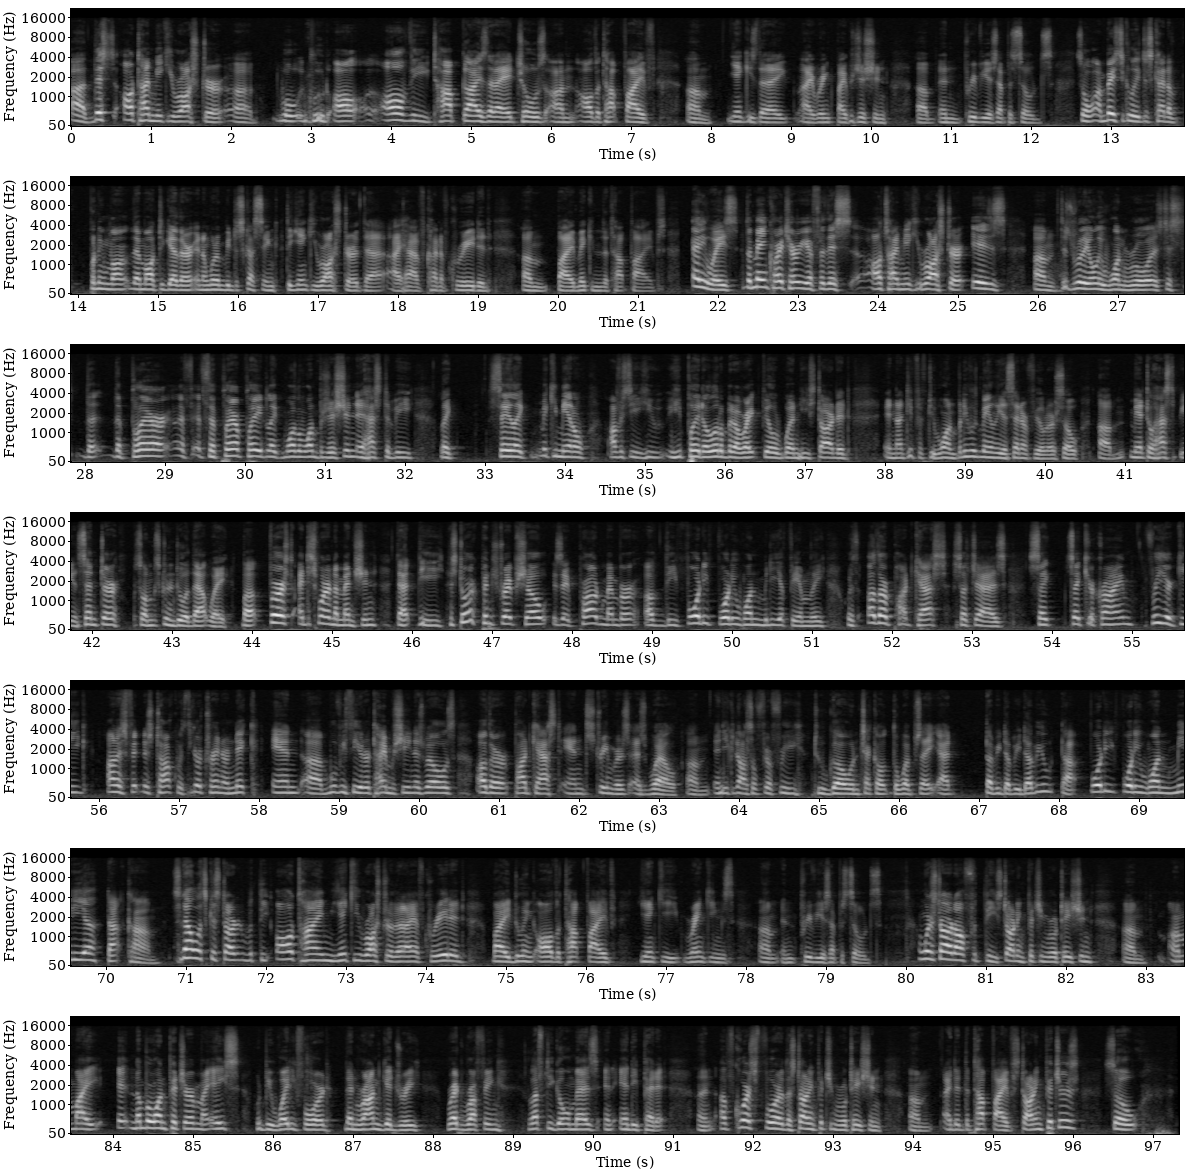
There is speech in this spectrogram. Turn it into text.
uh, this all-time Yankee roster uh, will include all all of the top guys that I chose on all the top five um, Yankees that I, I ranked by position uh, in previous episodes. So I'm basically just kind of putting them all, them all together, and I'm going to be discussing the Yankee roster that I have kind of created um, by making the top fives. Anyways, the main criteria for this all-time Yankee roster is um, there's really only one rule. It's just the the player. If if the player played like more than one position, it has to be like say like Mickey Mantle. Obviously, he he played a little bit of right field when he started, in 1951, but he was mainly a center fielder, so uh, Mantle has to be in center. So I'm just going to do it that way. But first, I just wanted to mention that the Historic Pinstripe Show is a proud member of the 4041 Media family with other podcasts such as Psych, Psych Your Crime, Free Your Geek, Honest Fitness Talk with your trainer Nick, and uh, Movie Theater Time Machine, as well as other podcasts and streamers as well. Um, and you can also feel free to go and check out the website at www.4041media.com. So now let's get started with the all-time Yankee roster that I have created by doing all the top five Yankee rankings um, in previous episodes. I'm going to start off with the starting pitching rotation. Um, on my eh, number one pitcher, my ace would be Whitey Ford, then Ron Guidry, Red Ruffing, Lefty Gomez, and Andy Pettitte. And of course, for the starting pitching rotation, um, I did the top five starting pitchers. So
